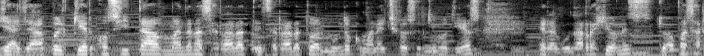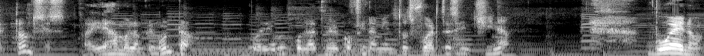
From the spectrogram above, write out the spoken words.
y allá cualquier cosita mandan a cerrar a, cerrar a todo el mundo como han hecho los últimos días en algunas regiones, ¿qué va a pasar entonces? Ahí dejamos la pregunta. ¿Podríamos volver a tener confinamientos fuertes en China? Bueno,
